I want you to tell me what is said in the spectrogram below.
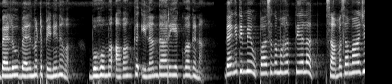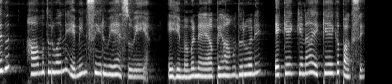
බැලූ බැල්මට පෙනෙනවා. බොහොම අවංක ඉලන්දාරියෙක් වගන. දැන් ඉතින් මේ උපාසක මහත්තයලත් සම සමාජෙද? හාමුදුරුවන් හෙමින් සීරුවේ ඇසුවේය. එහෙමම නෑ අපේ හාමුදුරුවනේ. එක එක්කෙනා එක එක පක්ෂේ.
